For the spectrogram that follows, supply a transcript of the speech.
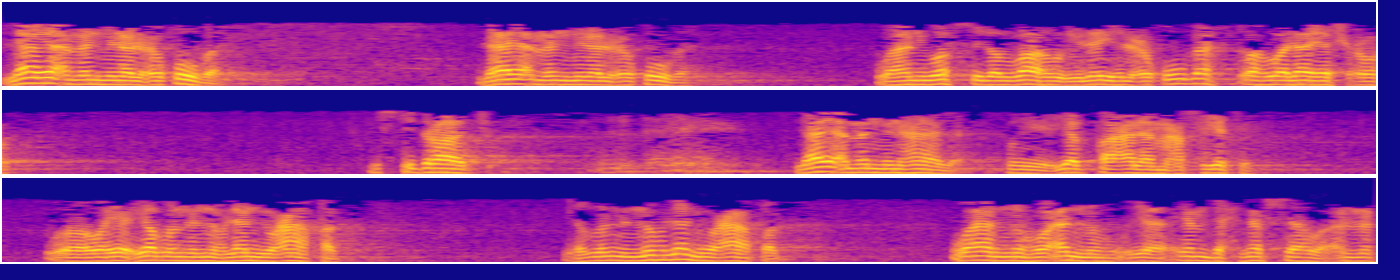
لا يأمن من العقوبة لا يأمن من العقوبة. وأن يوصل الله إليه العقوبة وهو لا يشعر استدراج لا يأمن من هذا ويبقى على معصيته ويظن أنه لن يعاقب يظن أنه لن يعاقب. وأنه وأنه يمدح نفسه وأنه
